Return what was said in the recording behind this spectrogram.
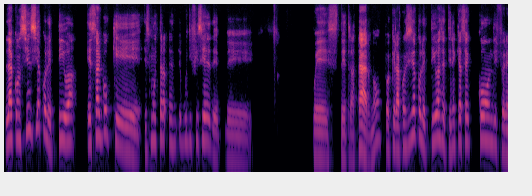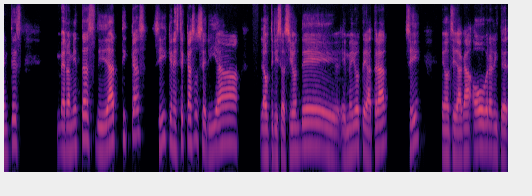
La conciencia colectiva es algo que es muy, muy difícil de, pues, de tratar, ¿no? Porque la conciencia colectiva se tiene que hacer con diferentes herramientas didácticas, ¿sí? Que en este caso sería la utilización de medio teatral, ¿sí? En donde se haga obras, eh,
